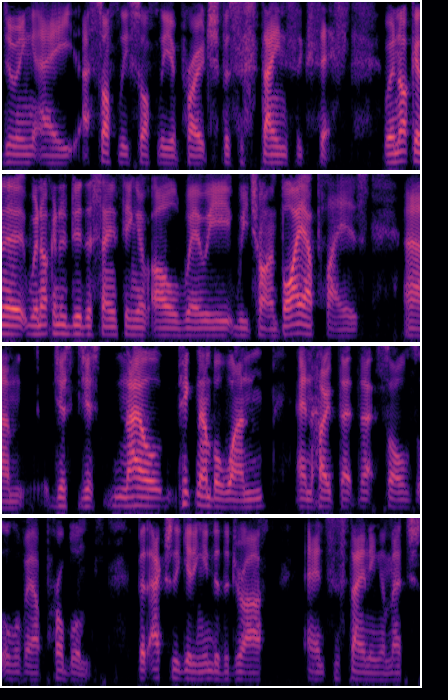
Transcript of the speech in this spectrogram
doing a, a softly softly approach for sustained success. We're not gonna we're not gonna do the same thing of old where we, we try and buy our players, um, just just nail pick number one and hope that that solves all of our problems. But actually getting into the draft and sustaining a match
